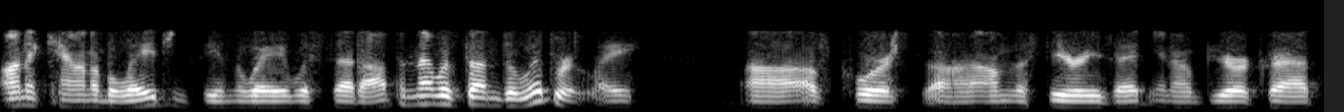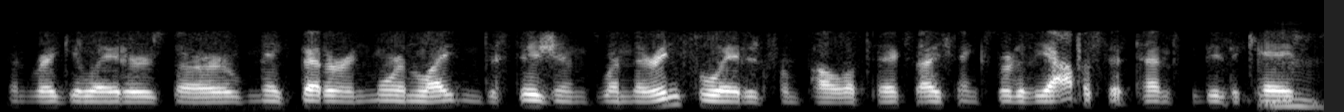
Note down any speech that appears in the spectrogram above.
unaccountable agency in the way it was set up and that was done deliberately uh, of course, uh, on the theory that you know bureaucrats and regulators are make better and more enlightened decisions when they're insulated from politics. I think sort of the opposite tends to be the case. Mm.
